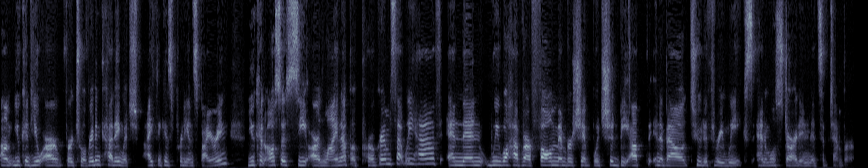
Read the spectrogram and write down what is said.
Um, you can view our virtual ribbon cutting, which I think is pretty inspiring. You can also see our lineup of programs that we have. And then we will have our fall membership, which should be up in about two to three weeks, and will start in mid September.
